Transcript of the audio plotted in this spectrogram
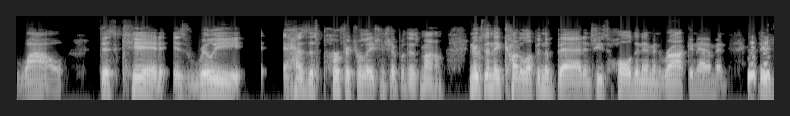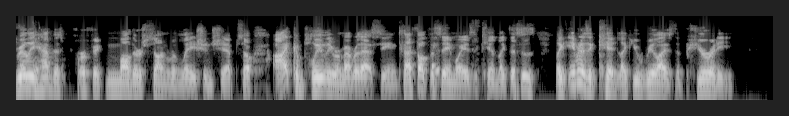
wow, this kid is really has this perfect relationship with his mom. You know, because then they cuddle up in the bed and she's holding him and rocking him, and they really have this perfect mother son relationship. So I completely remember that scene because I felt the same way as a kid. Like this is like even as a kid, like you realize the purity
